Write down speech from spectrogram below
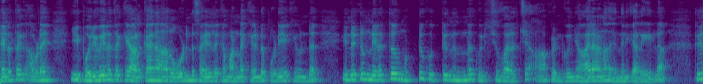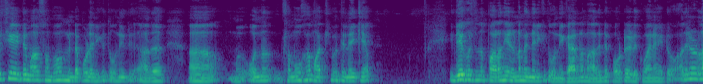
നിലത്തെ അവിടെ ഈ പൊരുവേലത്തൊക്കെ ആൾക്കാർ ആ റോഡിന്റെ സൈഡിലൊക്കെ മണ്ണൊക്കെ ഉണ്ട് പൊടിയൊക്കെ ഉണ്ട്. എന്നിട്ടും നിലത്ത് മുട്ടുകുത്തി നിന്ന് കുരിച്ച് വരച്ച ആ പെൺകുഞ്ഞ് ആരാണ് എന്നെനിക്കറിയില്ല. തീർച്ചയായിട്ടും ആ സംഭവം കണ്ടപ്പോൾ എനിക്ക് തോന്നി അത് ഒന്ന് സമൂഹ മാധ്യമത്തിലേക്ക് ഇതേക്കുറിച്ചൊന്ന് പറഞ്ഞിടണമെന്ന് എനിക്ക് തോന്നി. കാരണം അതിന്റെ ഫോട്ടോ എടുക്കുവാനായിട്ടോ അതിനുള്ള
